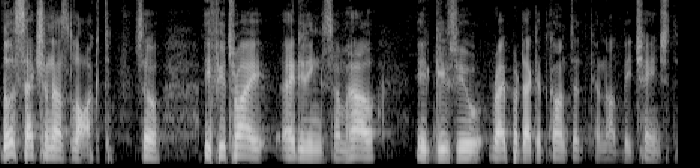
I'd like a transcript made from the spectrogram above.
those sections are locked. So if you try editing somehow, it gives you write protected content cannot be changed.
